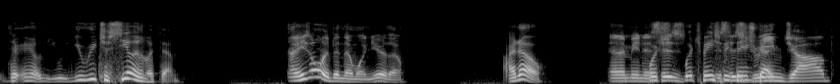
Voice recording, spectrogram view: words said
they're, you know you, you reach a ceiling with them. And he's only been there one year though. I know, And I mean, is which his which makes is me his think dream that. job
